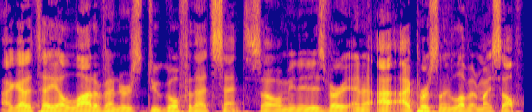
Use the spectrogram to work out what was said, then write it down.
I got to tell you, a lot of vendors do go for that scent. So I mean, it is very, and I, I personally love it myself.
